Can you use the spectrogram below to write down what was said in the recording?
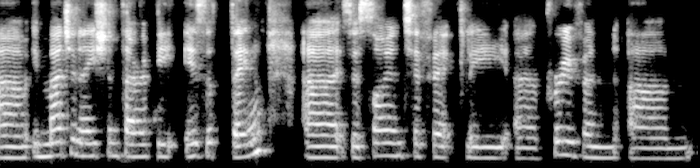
Um, imagination therapy is a thing. Uh, it's a scientifically uh, proven um,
